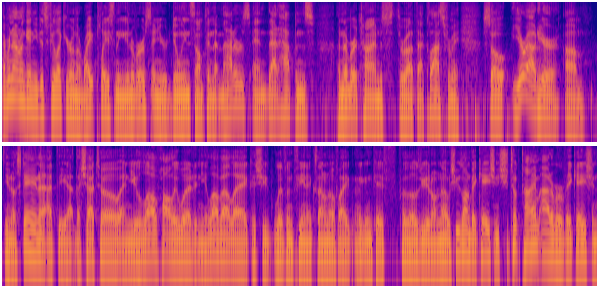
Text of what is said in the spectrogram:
every now and again you just feel like you're in the right place in the universe and you're doing something that matters, and that happens a number of times throughout that class for me. So you're out here, um, you know, staying at the uh, the chateau, and you love Hollywood and you love LA because she lives in Phoenix. I don't know if I, in case for those of you who don't know, she was on vacation. She took time out of her vacation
